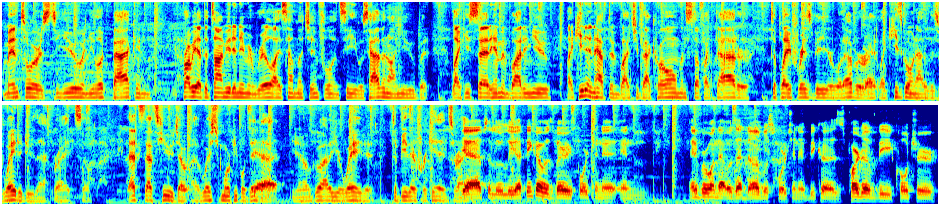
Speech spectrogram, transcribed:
mentors to you, and you look back and probably at the time you didn't even realize how much influence he was having on you. But like you said, him inviting you, like he didn't have to invite you back home and stuff like that, or to play frisbee or whatever, right? Like he's going out of his way to do that, right? So that's that's huge. I, I wish more people did yeah. that. You know, go out of your way to to be there for kids, right? Yeah, absolutely. I think I was very fortunate and everyone that was at Dove was fortunate because part of the culture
